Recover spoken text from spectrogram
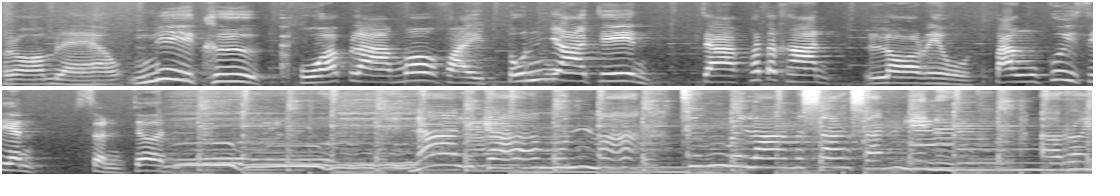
พร้อมแล้ว นี่คือหัวปลาหม้อไฟ ตุนยาจีน จากพัตตาคารลอเรล ตังกุ้ยเซียนเซินเจิ้นนาฬิกาหมุนมา ถึงเวลามาสร้างสรรค์เมนูอร่อย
